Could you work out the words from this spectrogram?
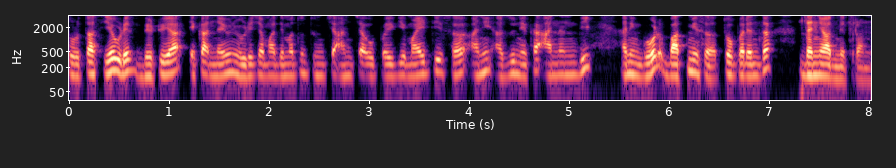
तुर्तास एवढेच. भेटूया एका नवीन व्हिडिओच्या माध्यमातून तुमच्या आमच्या उपयोगी माहितीसह आणि अजून एका आनंदी आणि गोड बातमीसह. तोपर्यंत धन्यवाद मित्रांनो.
